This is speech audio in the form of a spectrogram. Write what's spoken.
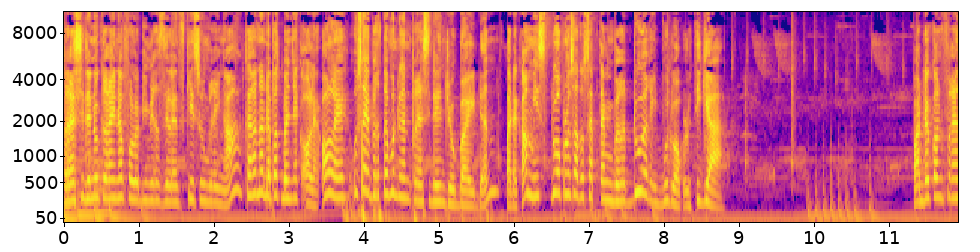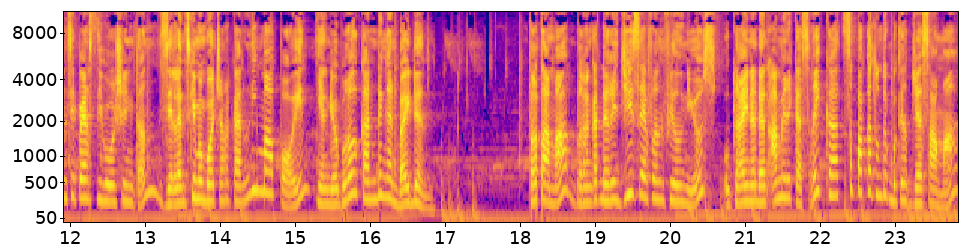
Presiden Ukraina Volodymyr Zelensky sumringah karena dapat banyak oleh-oleh usai bertemu dengan Presiden Joe Biden pada Kamis 21 September 2023. Pada konferensi pers di Washington, Zelensky membocorkan 5 poin yang diobrolkan dengan Biden. Pertama, berangkat dari G7 Vilnius, Ukraina dan Amerika Serikat sepakat untuk bekerja sama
